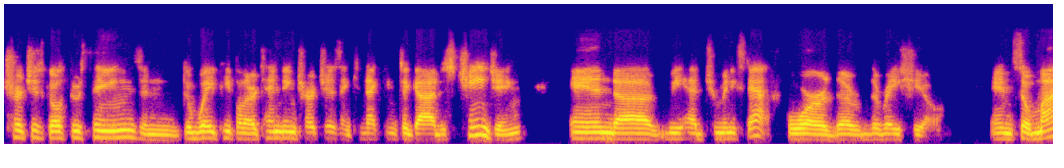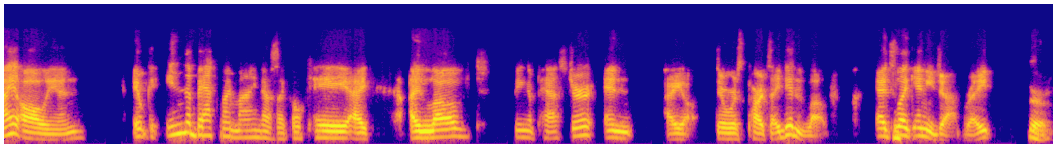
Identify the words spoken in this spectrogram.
churches go through things and the way people are attending churches and connecting to god is changing. And uh, we had too many staff for the the ratio. And so my all in it, in the back of my mind i was like okay i i loved being a pastor and i there was parts I didn't love. It's like any job, right? Sure.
